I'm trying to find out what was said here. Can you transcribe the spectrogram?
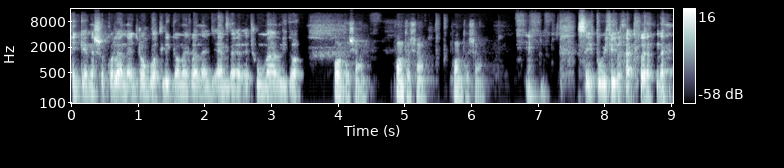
Igen, és akkor lenne egy robotliga, meg lenne egy ember, egy humán liga. Pontosan, pontosan, pontosan. Szép új világ lenne,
